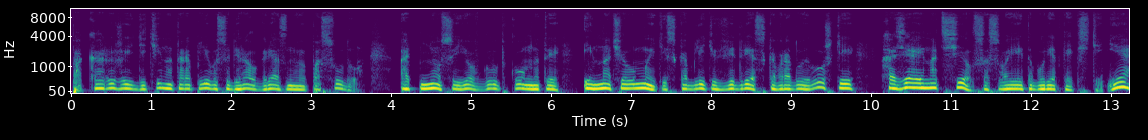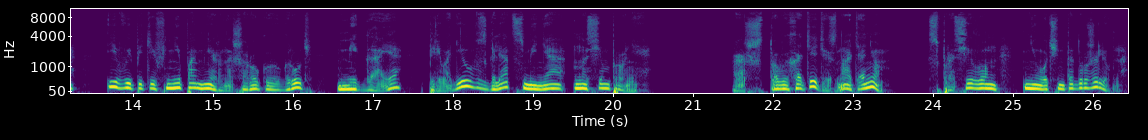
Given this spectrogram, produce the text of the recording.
Пока рыжий детина торопливо собирал грязную посуду, отнес ее вглубь комнаты и начал мыть и скоблить в ведре сковороду и ложки, хозяин отсел со своей табуреткой к стене и, выпитив непомерно широкую грудь, мигая, переводил взгляд с меня на Симпрония. — А что вы хотите знать о нем? — спросил он не очень-то дружелюбно.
